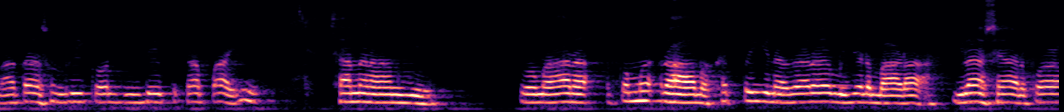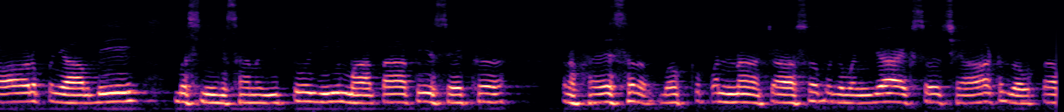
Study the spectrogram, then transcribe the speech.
ਮਾਤਾ ਸੁੰਦਰੀ ਕੌਰ ਜੀ ਦੇ ਪਿਤਾ ਭਾਈ ਛੰਨ ਰਾਮ ਜੀ, ਕੁਮਾਰ ਕੁਮਰਾਮ ਖੱਤਰੀ ਨਗਰ, ਵਿਜੜਵਾੜਾ ਜ਼ਿਲ੍ਹਾ ਹੁਸ਼ਿਆਰਪੁਰ ਪੰਜਾਬ ਦੇ ਵਸਨੀਕ ਸਨ। ਜੀਤੋ ਜੀ, ਮਾਤਾ ਅਤੇ ਸਿੱਖ ਪ੍ਰੋਫੈਸਰ ਬੁੱਕ ਪੰਨਾ 455 166 ਗਵਤਾ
